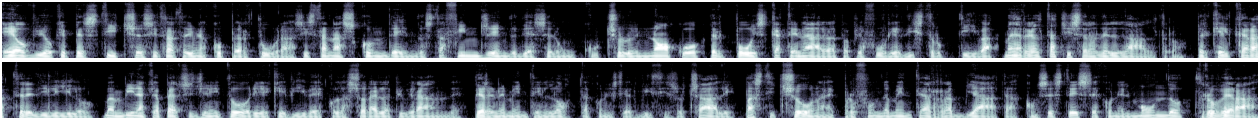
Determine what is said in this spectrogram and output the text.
È ovvio che per Stitch si tratta di una copertura, si sta nascondendo, sta fingendo di essere un cucciolo innocuo per poi scatenare la propria furia distruttiva, ma in realtà ci sarà dell'altro, perché il carattere di Lilo, bambina che ha perso i genitori e che vive con la sorella più grande, perennemente in lotta con i servizi sociali, pasticciona e profondamente arrabbiata con se stessa e con il mondo, troverà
